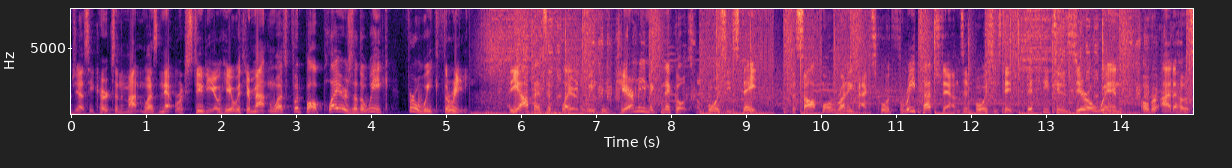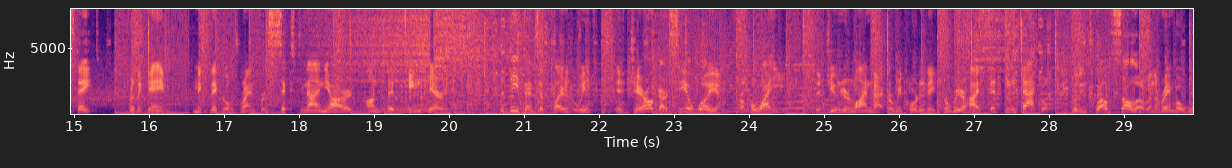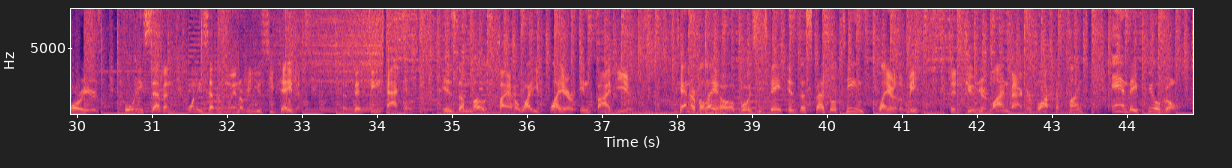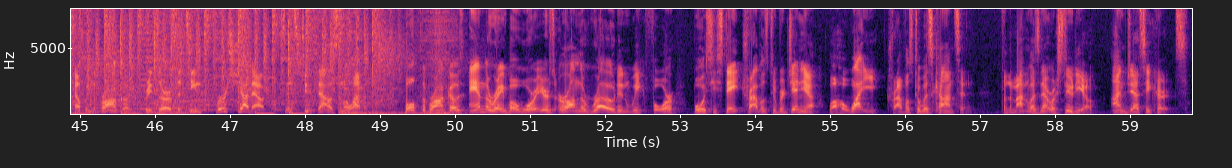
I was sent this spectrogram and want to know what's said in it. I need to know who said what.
Speaker 1: Jesse Kurtz in the Mountain West Network studio here with your Mountain West Football Players of the Week for Week 3. The Offensive Player of the Week is Jeremy McNichols from Boise State. The sophomore running back scored three touchdowns in Boise State's 52-0 win over Idaho State. For the game, McNichols ran for 69 yards on 15 carries. The Defensive Player of the Week is Jerrol Garcia-Williams from Hawaii. The junior linebacker recorded a career-high 15 tackles, including 12 solo in the Rainbow Warriors' 47-27 win over UC Davis. The 15 tackles is the most by a Hawaii player in five years. Tanner Vallejo of Boise State is the Special Teams Player of the Week. The junior linebacker blocked a punt and a field goal, helping the Broncos preserve the team's first shutout since 2011. Both the Broncos and the Rainbow Warriors are on the road in Week 4. Boise State travels to Virginia, while Hawaii travels to Wisconsin. From the Mountain West Network studio, I'm Jesse Kurtz.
